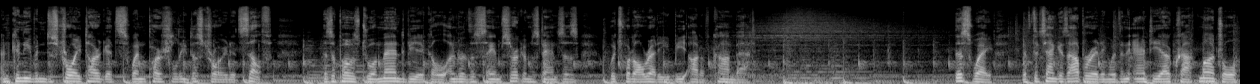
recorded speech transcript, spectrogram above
and can even destroy targets when partially destroyed itself, as opposed to a manned vehicle under the same circumstances, which would already be out of combat. This way, if the tank is operating with an anti-aircraft module,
